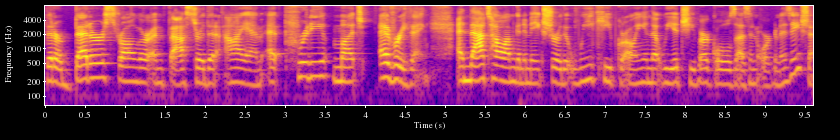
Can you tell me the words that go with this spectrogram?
that are better, stronger, and faster than I am at pretty much everything. And that's how I'm going to make sure that we keep growing and that we achieve our goals as an organization.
